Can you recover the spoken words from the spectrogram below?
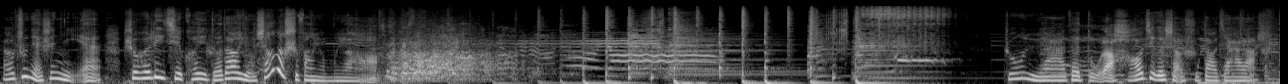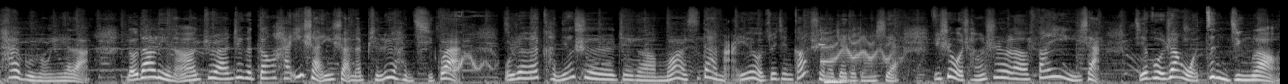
然后重点是你社会戾气可以得到有效的释放，有木有？终于啊，在堵了好几个小时到家了，太不容易了。楼道里呢，居然这个灯还一闪一闪的，频率很奇怪。我认为肯定是这个摩尔斯代码，因为我最近刚学了这个东西。于是我尝试了翻译一下，结果让我震惊了。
